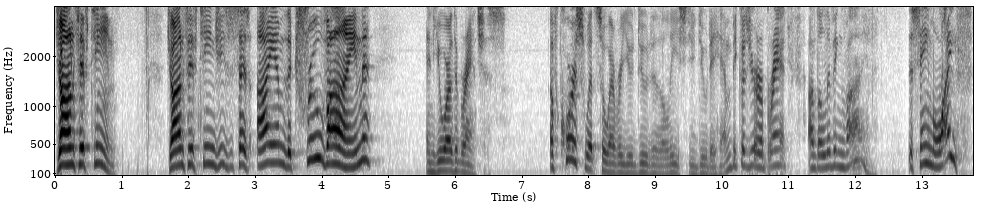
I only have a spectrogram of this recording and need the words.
John 15. John 15, Jesus says, I am the true vine, and you are the branches. Of course, whatsoever you do to the least, you do to him, because you're a branch on the living vine. The same life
